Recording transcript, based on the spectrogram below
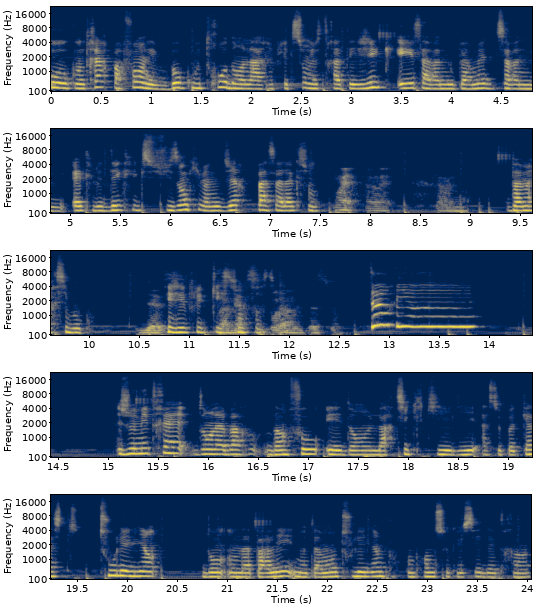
Ou au contraire, parfois on est beaucoup trop dans la réflexion stratégique et ça va nous permettre, ça va nous être le déclic suffisant qui va nous dire passe à l'action. Ouais, ouais, carrément. Bah merci beaucoup. Yes. Et j'ai plus de bah, questions bah, merci pour l'invitation. De rien Je mettrai dans la barre d'infos et dans l'article qui est lié à ce podcast tous les liens dont on a parlé, notamment tous les liens pour comprendre ce que c'est d'être un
